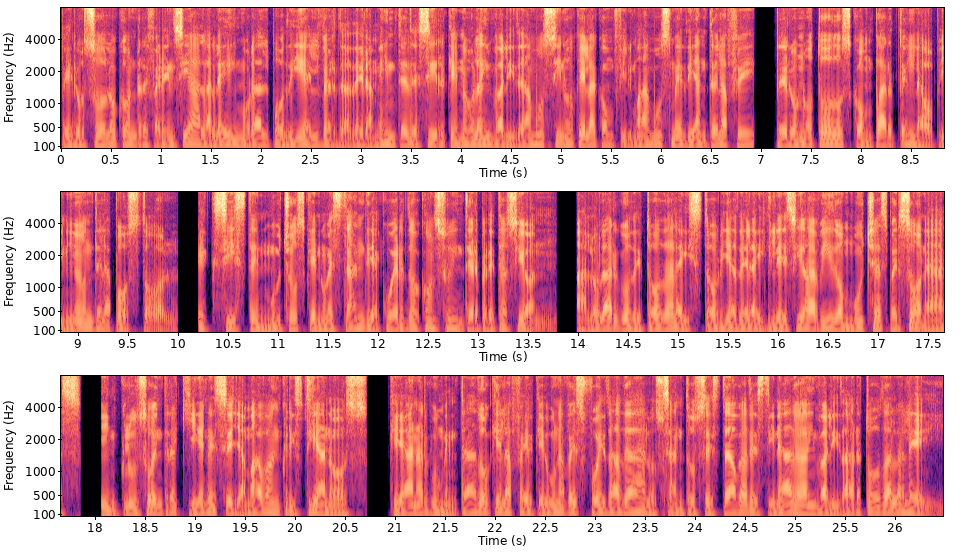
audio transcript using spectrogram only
Pero solo con referencia a la ley moral podía él verdaderamente decir que no la invalidamos sino que la confirmamos mediante la fe, pero no todos comparten la opinión del apóstol. Existen muchos que no están de acuerdo con su interpretación. A lo largo de toda la historia de la Iglesia ha habido muchas personas, incluso entre quienes se llamaban cristianos, que han argumentado que la fe que una vez fue dada a los santos estaba destinada a invalidar toda la ley.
